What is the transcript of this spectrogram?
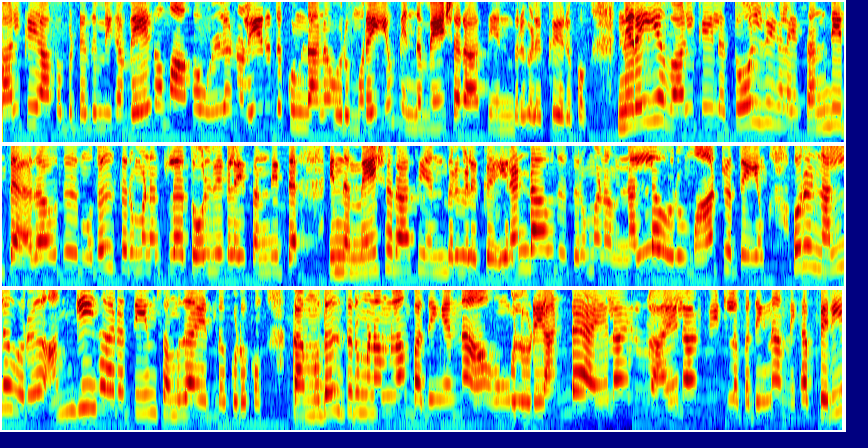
வாழ்க்கையாகப்பட்டது மிக வேகமாக உள்ள நுழையிறதுக்கு உண்டான ஒரு முறையும் இந்த மேஷ ராசி என்பர்களுக்கு இருக்கும். நிறைய வாழ்க்கையில தோல்விகளை சந்தித்த அதாவது முதல் திருமணத்துல தோல்வி தேவைகளை சந்தித்த இந்த மேஷராசி என்பர்களுக்கு இரண்டாவது திருமணம் நல்ல ஒரு மாற்றத்தையும் ஒரு நல்ல ஒரு அங்கீகாரத்தையும் சமுதாயத்துல கொடுக்கும். முதல் திருமணம்லாம் பாத்தீங்கன்னா உங்களுடைய அண்டை அயலார் அயலார் வீட்டுல பாத்தீங்கன்னா மிகப்பெரிய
